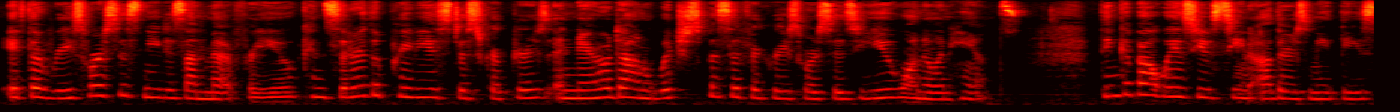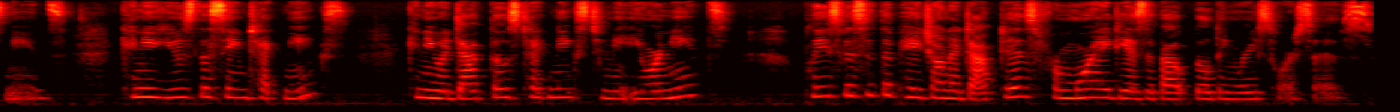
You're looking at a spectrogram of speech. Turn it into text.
If the resources need is unmet for you, consider the previous descriptors and narrow down which specific resources you want to enhance. Think about ways you've seen others meet these needs. Can you use the same techniques? Can you adapt those techniques to meet your needs? Please visit the page on adaptives for more ideas about building resources.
